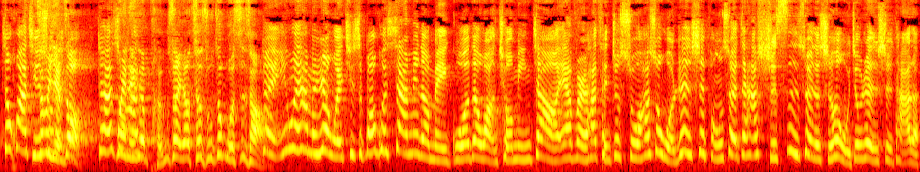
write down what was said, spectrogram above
这话其实这么严重？对，他说为了一个彭帅要撤出中国市场。对，因为他们认为，其实包括下面的美国的网球名将 Ever，他曾就说，他说我认识彭帅，在他十四岁的时候我就认识他了。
